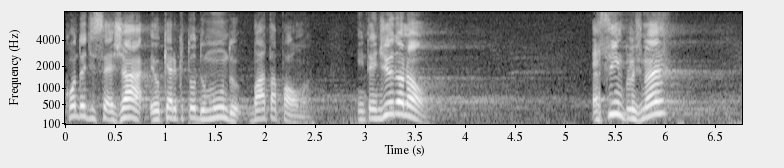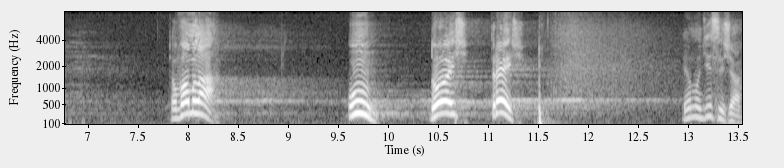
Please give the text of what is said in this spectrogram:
Quando eu disser já, eu quero que todo mundo bata a palma. Entendido ou não? É simples, não é? Então vamos lá. Um, dois, três. Eu não disse já.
